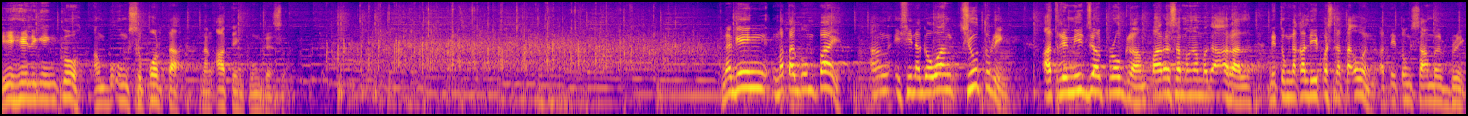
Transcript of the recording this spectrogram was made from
hihilingin ko ang buong suporta ng ating Kongreso. Naging matagumpay ang isinagawang tutoring at remedial program para sa mga mag-aaral nitong nakalipas na taon at itong summer break.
